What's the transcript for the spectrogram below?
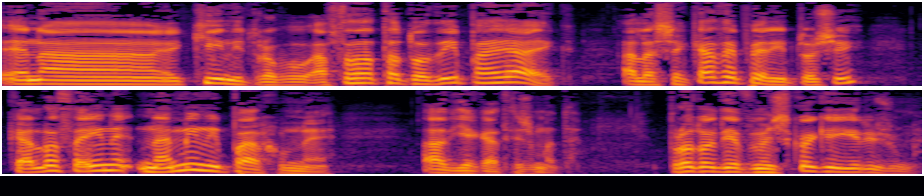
ένα κίνητρο. Αυτό θα το δει η ΠΑΕΑΕΚ. Αλλά σε κάθε περίπτωση, καλό θα είναι να μην υπάρχουν άδεια καθίσματα. Πρώτο διαφημιστικό και γυρίζουμε.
